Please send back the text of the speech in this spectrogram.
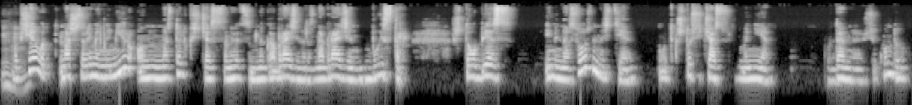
Угу. Вообще вот наш современный мир, он настолько сейчас становится многообразен, разнообразен, быстр, что без именно осознанности, вот что сейчас мне в данную секунду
